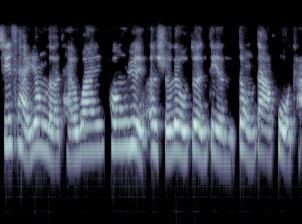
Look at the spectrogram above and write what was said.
其采用了台湾空运二十六吨电动大货卡。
